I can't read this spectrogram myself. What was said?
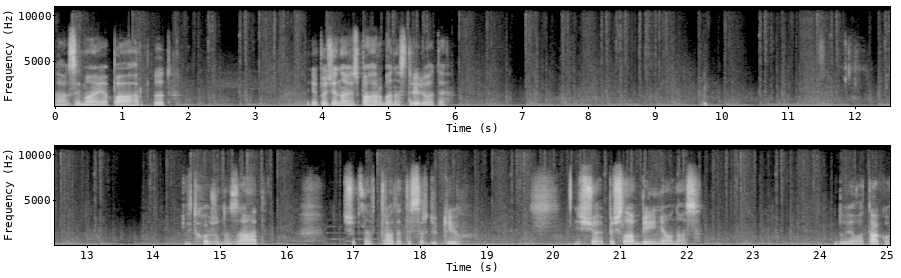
Так, займаю я пагорб тут. І починаю з пагорба настрілювати. Відходжу назад, щоб не втратити сердюків. І що, пішла бійня у нас. Йду я в атаку.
